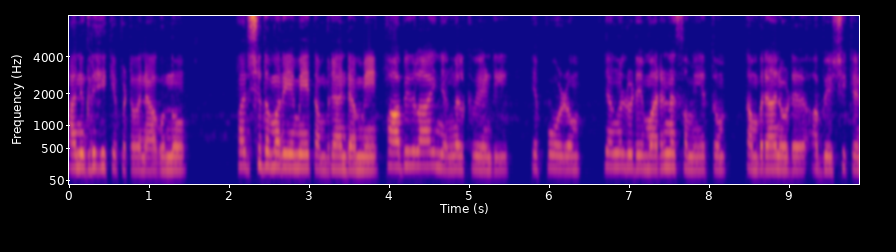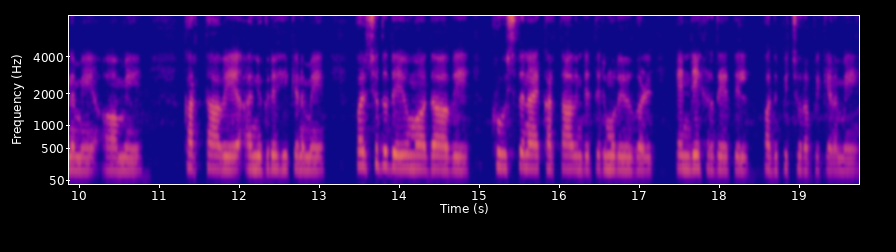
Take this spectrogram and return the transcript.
അനുഗ്രഹിക്കപ്പെട്ടവനാകുന്നു. പരിശുദ്ധ മറിയമേ തമ്പുരാന്റെ അമ്മേ പാപികളായ ഞങ്ങൾക്ക് വേണ്ടി എപ്പോഴും ഞങ്ങളുടെ മരണസമയത്തും തമ്പുരാനോട് അപേക്ഷിക്കണമേ. ആമേ കർത്താവെ അനുഗ്രഹിക്കണമേ. പരിശുദ്ധ ദേവമാതാവെ ക്രൂശിതനായ കർത്താവിന്റെ തിരുമുറിവുകൾ എന്റെ ഹൃദയത്തിൽ പതിപ്പിച്ചുറപ്പിക്കണമേ.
